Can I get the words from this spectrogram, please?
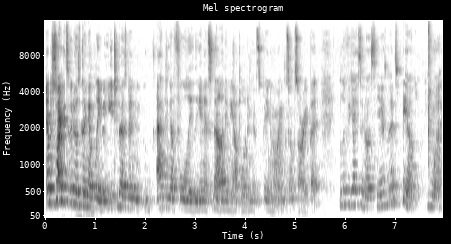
And I'm sorry this video is going up late, but YouTube has been acting a fool lately, and it's not letting me upload, and it's being annoying, so I'm sorry. But I love you guys, and I'll see you guys in the next video. Mwah.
